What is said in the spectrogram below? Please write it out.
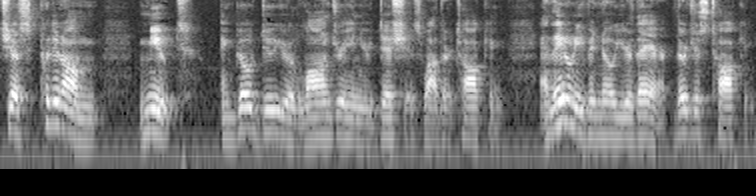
just put it on mute and go do your laundry and your dishes while they're talking. And they don't even know you're there. They're just talking.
